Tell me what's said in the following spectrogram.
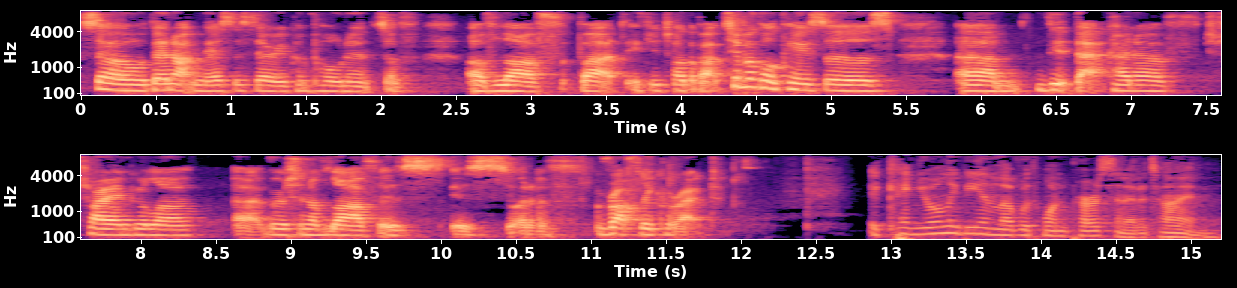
so they're not necessary components of of love. But if you talk about typical cases, um, the, that kind of triangular uh, version of love is is sort of roughly correct. Can you only be in love with one person at a time?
